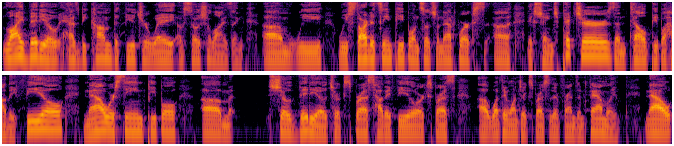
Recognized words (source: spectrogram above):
live video has become the future way of socializing. Um, we we started seeing people on social networks uh, exchange pictures and tell people how they feel. Now we're seeing people um, show video to express how they feel or express uh, what they want to express to their friends and family. Now,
